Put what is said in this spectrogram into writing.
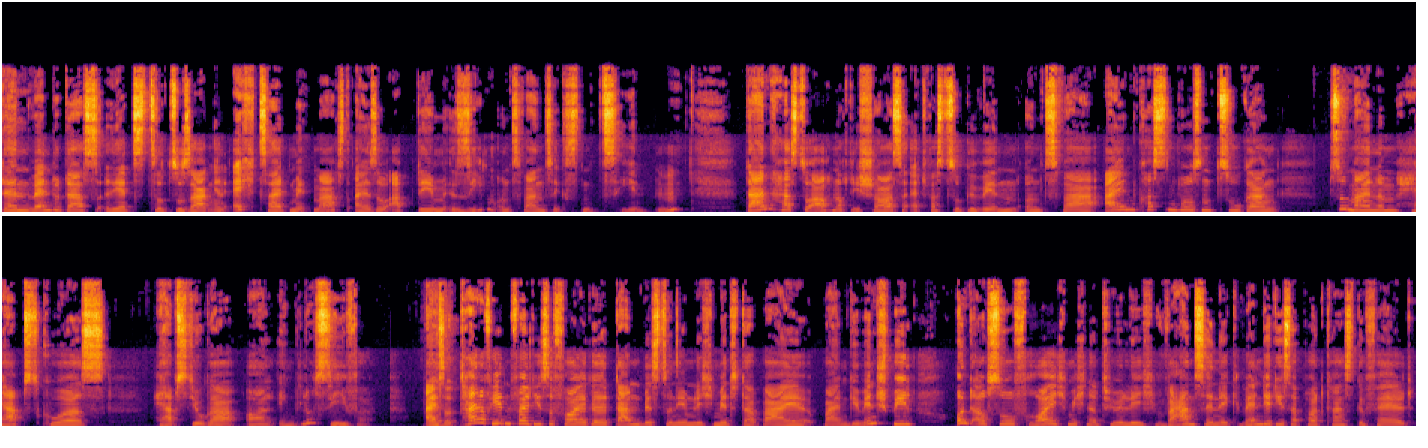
Denn wenn du das jetzt sozusagen in Echtzeit mitmachst, also ab dem 27.10., dann hast du auch noch die Chance, etwas zu gewinnen, und zwar einen kostenlosen Zugang zu meinem Herbstkurs Herbst-Yoga All Inklusive. Also teil auf jeden Fall diese Folge, dann bist du nämlich mit dabei beim Gewinnspiel und auch so freue ich mich natürlich wahnsinnig, wenn dir dieser Podcast gefällt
